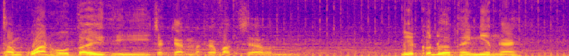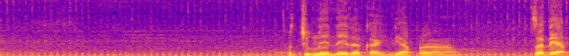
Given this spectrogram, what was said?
tham quan Hồ Tây thì chắc chắn là các bác sẽ biết con đường thanh niên ngay. Nói chung lên đây là cảnh đẹp là rất đẹp.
